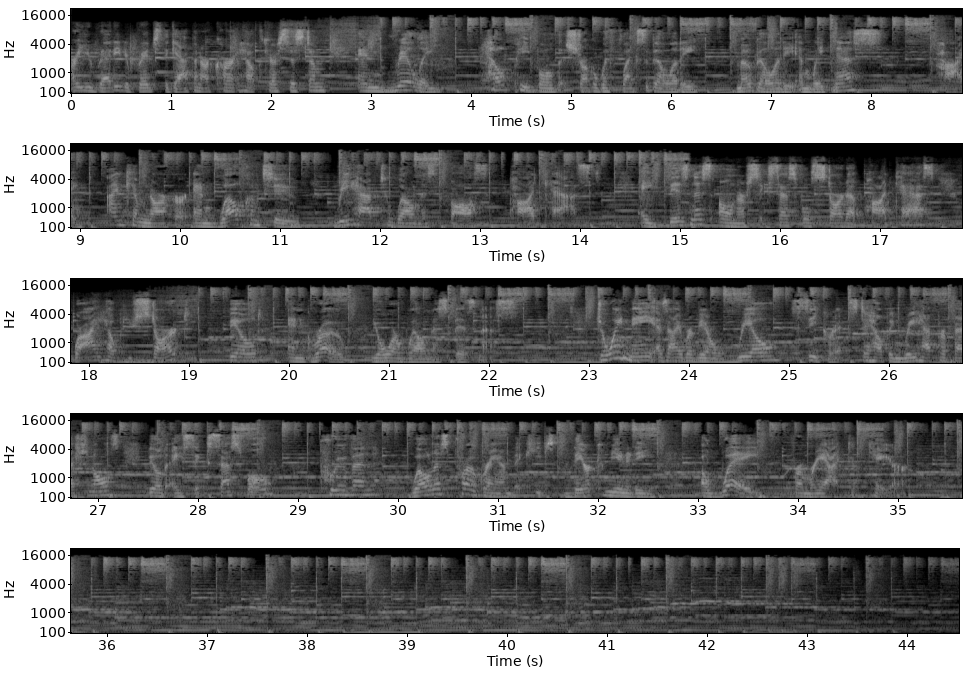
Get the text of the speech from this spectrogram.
Are you ready to bridge the gap in our current healthcare system and really help people that struggle with flexibility, mobility, and weakness? Hi, I'm Kim Nartker, and welcome to Rehab to Wellness Boss podcast, a business owner successful startup podcast where I help you start, build, and grow your wellness business. Join me as I reveal real secrets to helping rehab professionals build a successful, proven wellness program that keeps their community away from reactive care.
